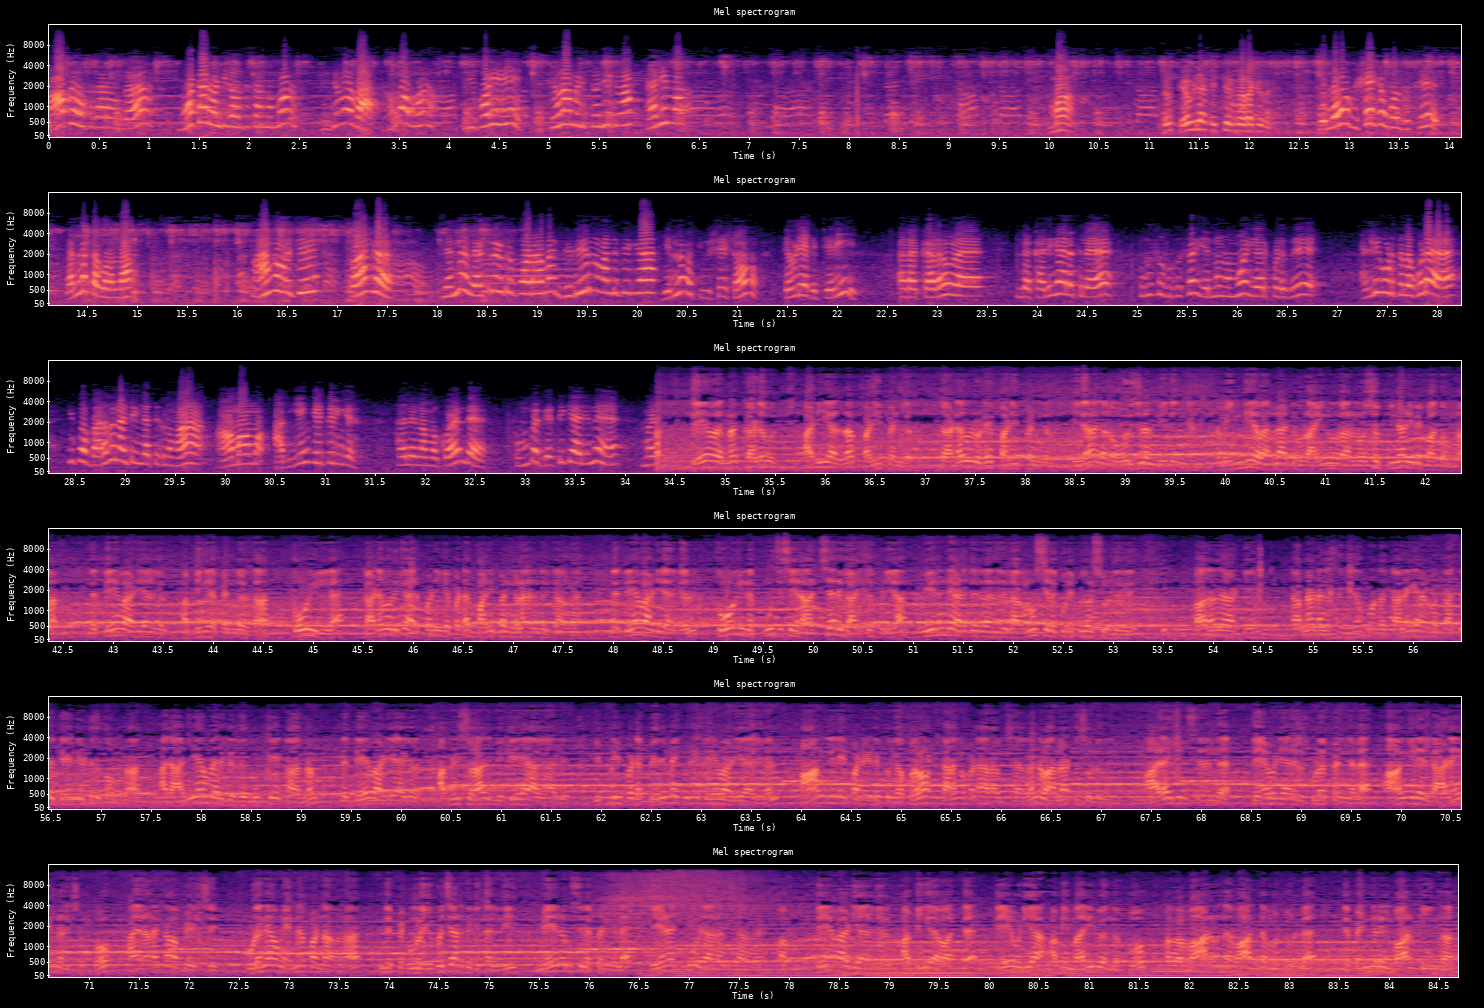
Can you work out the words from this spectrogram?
மாப்பிள்ளை வீட்டுக்காரவங்க மோட்டார் வண்டியில வந்துட்டாங்கம்மா. நிஜமாவா? ஆமாம்மா. நீ போய் சிவராமணி சொல்லிட்டு வா. சரிம்மா. அம்மா தேவடியா கச்சேரி நடக்குது. என்னவோ விசேஷம் போல் இருக்கு. நல்ல சகுனம் தான் வாங்க வச்சு வாங்க. என்ன லெட்டர் லெட்டர் போடாம திடீர்னு வந்துட்டீங்க? என்ன வச்சு விசேஷம்? செவிடியா கச்சேரி? அட கடவுளே இந்த கலிகாலத்துல புதுசு புதுசா என்னென்னமோ ஏற்படுது. பள்ளிக்கூடத்துல கூட இப்ப பரதநாட்டியம் கத்துக்கணுமா? ஆமா ஆமா அது ஏன் கேக்குறீங்க. அதுல நம்ம குழந்தை ரொம்ப கெட்டிக்காரின்னு தேவர்னா கடவுள் அடியாள்னா பணிப்பெண்கள் கடவுளுடைய பணிப்பெண்கள் இதான் அதோட ஒரிஜினல் மீனிங் நம்ம இந்திய வரலாற்று ஒரு ஐநூறு அறுநூறு வருஷம் பின்னாடி போய் பார்த்தோம்னா இந்த தேவ அடியார்கள் அப்படிங்கிற பெண்கள் தான் கோயில்ல கடவுளுக்கு அர்ப்பணிக்கப்பட்ட பணிப்பெண்களா இருந்திருக்காங்க. இந்த தேவ அடியார்கள் கோயில்ல பூஜை செய்யற அச்சருக்கு அடுத்தபடியா உயர்ந்த இடத்துல இருந்திருக்காங்கன்னு சில குறிப்புகள் சொல்லுது. பரதநாட்டியம் கர்நாடக சங்கீதம் போன்ற கலைகளை நம்ம கத்து தேர்ந்துட்டு இருக்கோம்னா அது அழியாம இருக்கிறதுக்கு முக்கிய காரணம் இந்த தேவாடியார்கள். அப்படின்னு சொன்னா அது மிகையே ஆகாது. இப்படிப்பட்ட பெருமைக்குரிய தேவாடியார்கள் ஆங்கிலேய படையெடுப்புக்கு அப்புறம் கலங்கப்பட ஆரம்பிச்சாங்கன்னு வரலாற்று சொல்லுது. அழகில் சிறந்த தேவடியார்கள் குலப்பெண்களை ஆங்கிலேயருக்கு அடையன்னு நினைச்சப்போ அது நடக்காம போயிடுச்சு. உடனே அவங்க என்ன பண்ணாங்கன்னா இந்த பெண்களை உங்களை தள்ளி மேலும் சில பெண்களை ஏனத்துக்கும் விட ஆரம்பிச்சாங்க. தேவாடியார்கள் அப்படிங்கிற வார்த்தை தேவடியா அப்படி மறி வந்தப்போ அவங்க மாறின வார்த்தை மட்டும் இல்ல இந்த பெண்களின் வாழ்க்கையும் தான்.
